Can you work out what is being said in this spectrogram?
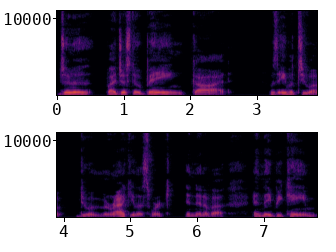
Jonah, by just obeying God, was able to uh, do a miraculous work in Nineveh, and they became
